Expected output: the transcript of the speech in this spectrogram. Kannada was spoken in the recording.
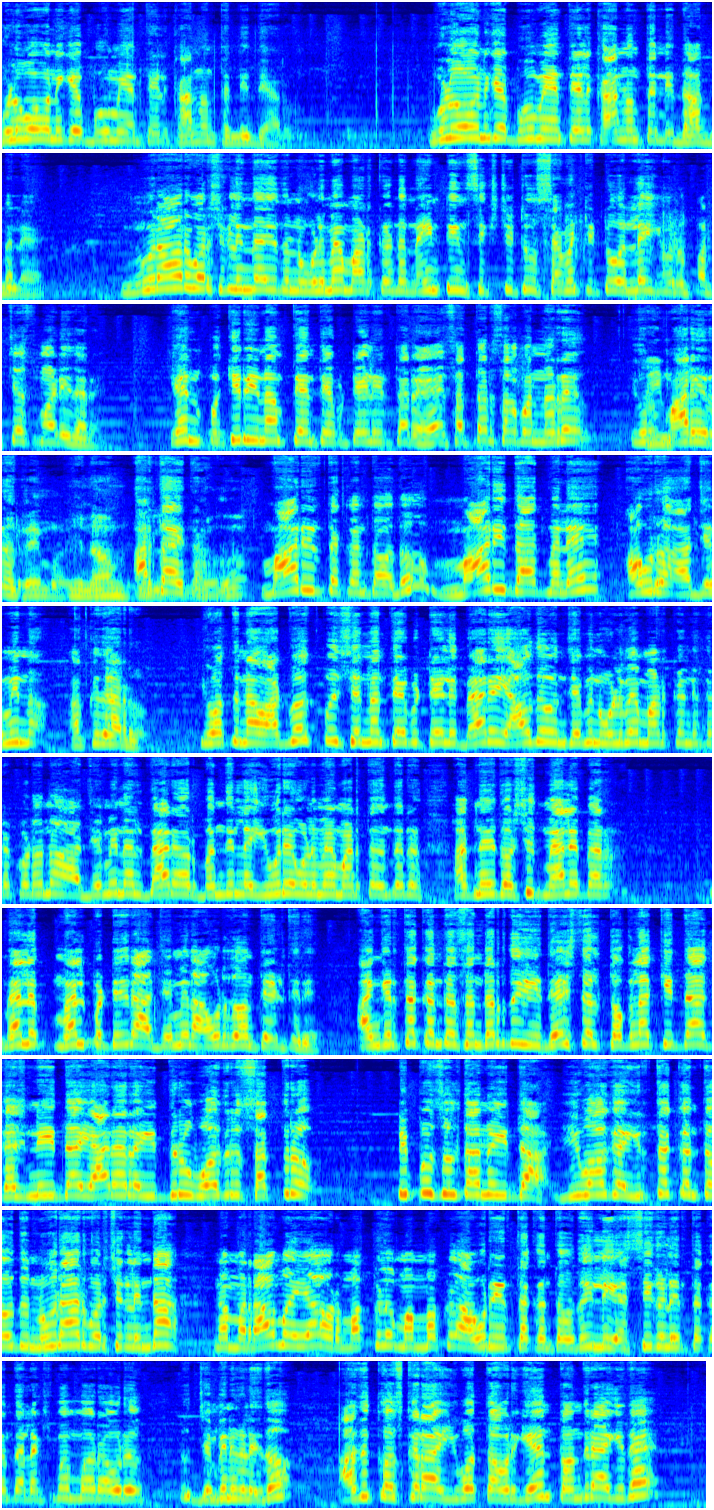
ಉಳುವವನಿಗೆ ಭೂಮಿ ಅಂತೇಳಿ ಕಾನೂನು ತಂದಿದ್ದು ಯಾರು? ಉಳುವವನಿಗೆ ಭೂಮಿ ಅಂತೇಳಿ ಕಾನೂನು ತಂದಿದ್ದಾದ್ಮೇಲೆ ನೂರಾರು ವರ್ಷಗಳಿಂದ ಇದನ್ನು ಉಳುಮೆ ಮಾಡ್ಕೊಂಡು nineteen sixty two seventy two ಅಲ್ಲೇ ಇವರು ಪರ್ಚೇಸ್ ಮಾಡಿದ್ದಾರೆ. ಏನು ಫಕೀರಿ ನಾಮ್ತೆ ಅಂತ ಹೇಳ್ಬಿಟ್ಟು ಹೇಳಿರ್ತಾರೆ ಸತ್ತರ್ ಸಾಬನ್ನವರೇ ಇವ್ರು ಮಾರಿರೋದು. ಅರ್ಥ ಆಯ್ತಾ? ಮಾರಿರ್ತಕ್ಕಂಥದ್ದು ಮಾರಿದ್ದಾದ್ಮೇಲೆ ಅವರು ಆ ಜಮೀನು ಹಕ್ಕದಾರರು ಇವತ್ತು ನಾವು ಅಡ್ವಾನ್ಸ್ ಪೊಸಿಷನ್ ಅಂತ ಹೇಳ್ಬಿಟ್ಟು ಹೇಳಿ ಬೇರೆ ಯಾವುದೋ ಒಂದು ಜಮೀನು ಉಳುಮೆ ಮಾಡ್ಕೊಂಡಿದ್ರೆ ಕೂಡ ಆ ಜಮೀನಲ್ಲಿ ಬೇರೆ ಅವ್ರು ಬಂದಿಲ್ಲ ಇವರೇ ಉಳುಮೆ ಮಾಡ್ತಾರೆ ಅಂದ್ರೆ ಹದಿನೈದು ವರ್ಷದ ಮೇಲೆ ಬೇರೆ ಮೇಲೆ ಮೇಲ್ಪಟ್ಟಿದ್ರೆ ಆ ಜಮೀನು ಅವ್ರದ್ದು ಅಂತ ಹೇಳ್ತೀರಿ. ಹಂಗಿರ್ತಕ್ಕಂಥ ಸಂದರ್ಭದಲ್ಲಿ ಈ ದೇಶದಲ್ಲಿ ತೊಗ್ಲಕ್ಕಿದ್ದ, ಗಜ್ನಿ ಇದ್ದ, ಯಾರ್ಯಾರ ಇದ್ರು, ಹೋದ್ರು, ಸತ್ರು, ಟಿಪ್ಪು ಸುಲ್ತಾನು ಇದ್ದ, ಇವಾಗ ಇರ್ತಕ್ಕಂಥದ್ದು ನೂರಾರು ವರ್ಷಗಳಿಂದ ನಮ್ಮ ರಾಮಯ್ಯ ಅವ್ರ ಮಕ್ಕಳು, ಮೊಮ್ಮಕ್ಕಳು ಅವ್ರು ಇರ್ತಕ್ಕಂಥದ್ದು ಇಲ್ಲಿ ಎಸ್ ಸಿಗಳು ಇರ್ತಕ್ಕಂಥ ಲಕ್ಷ್ಮಮ್ಮ ಅವರು ಜಮೀನುಗಳಿದು. ಅದಕ್ಕೋಸ್ಕರ ಇವತ್ತು ಅವ್ರಿಗೆ ಏನು ತೊಂದರೆ ಆಗಿದೆ?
